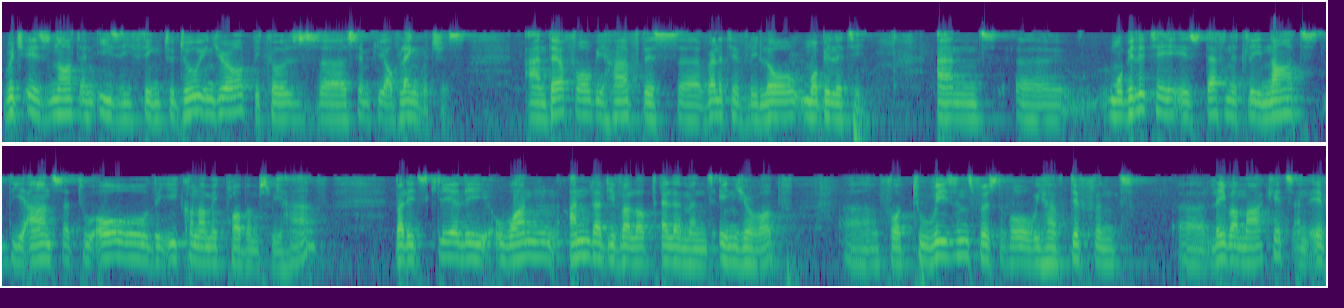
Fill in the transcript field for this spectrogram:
which is not an easy thing to do in Europe because uh, simply of languages. And therefore we have this uh, relatively low mobility. And uh, mobility is definitely not the answer to all the economic problems we have, but it's clearly one underdeveloped element in Europe uh, for two reasons. First of all, we have different labor markets, and if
